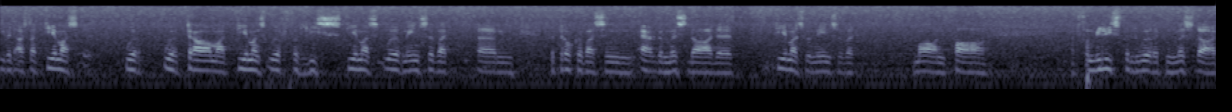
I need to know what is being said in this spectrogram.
je weet, als daar thema's oor oor trauma, temas oor verlies, temas oor mense wat ehm um, betrokke was in erge misdade, temas oor mense wat ma en pa wat families verloor het in misdaad.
